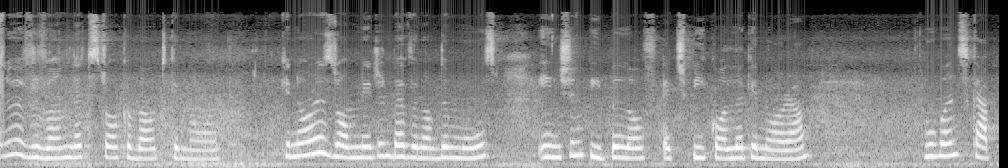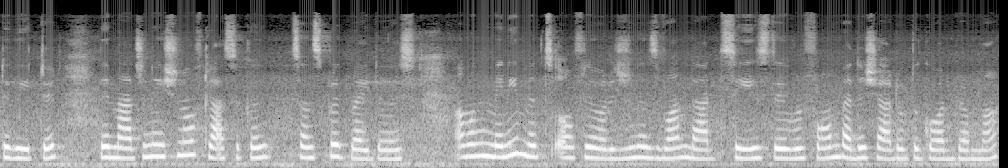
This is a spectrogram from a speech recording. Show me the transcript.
Hello everyone, let's talk about Kinnaur. Kinnaur is dominated by one of the most ancient people of HP called the Kinnora, who once captivated the imagination of classical Sanskrit writers. Among many myths of their origin is one that says they were formed by the shadow of the god Brahma,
